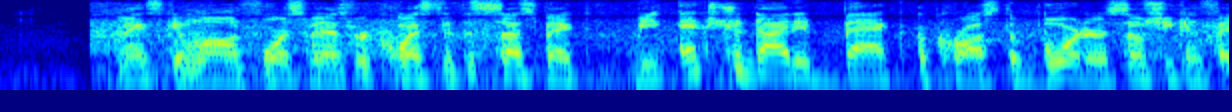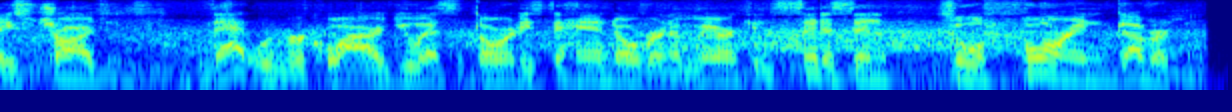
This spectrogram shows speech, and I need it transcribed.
Mexican law enforcement has requested the suspect be extradited back across the border so she can face charges. That would require U.S. authorities to hand over an American citizen to a foreign government.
